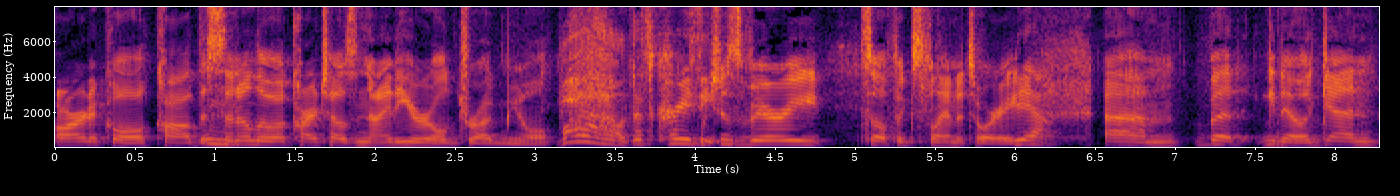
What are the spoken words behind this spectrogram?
article called "The Sinaloa Cartel's 90 Year Old Drug Mule." Wow, that's crazy. which is very self-explanatory. Yeah. Um, but you know, again,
